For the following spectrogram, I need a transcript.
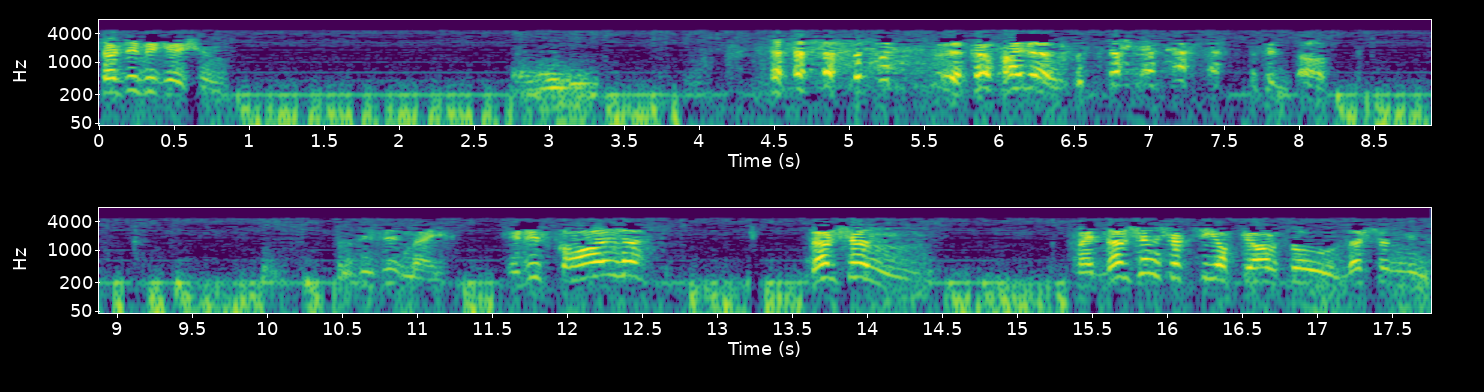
Certification. Final. no. this is nice. It is called darshan. By darshan Shakti of pure soul, darshan means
